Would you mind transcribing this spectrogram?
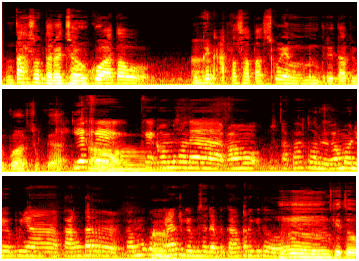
entah saudara jauhku atau mungkin atas atasku yang menderita bipolar juga Ya kayak Oh. kayak kalau misalnya kamu apa keluarga kamu ada yang punya kanker, kamu kemungkinan juga bisa dapet kanker gitu. loh. hmm gitu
